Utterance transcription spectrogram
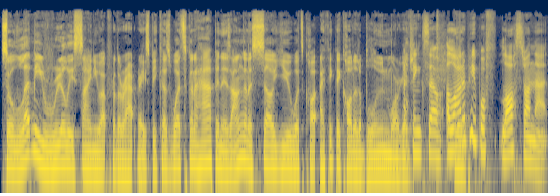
So let me really sign you up for the rat race because what's going to happen is I'm going to sell you what's called I think they called it a balloon mortgage. i think so a lot of people f- lost on that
